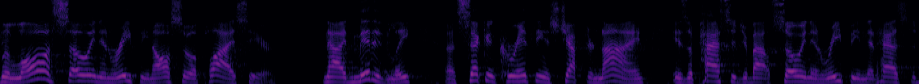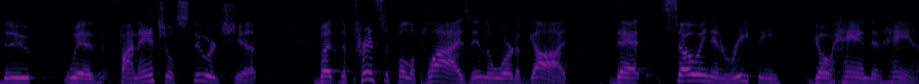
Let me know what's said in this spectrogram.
the law of sowing and reaping also applies here. Now, admittedly, uh, 2 Corinthians chapter 9 is a passage about sowing and reaping that has to do with financial stewardship. But the principle applies in the Word of God that sowing and reaping go hand in hand.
